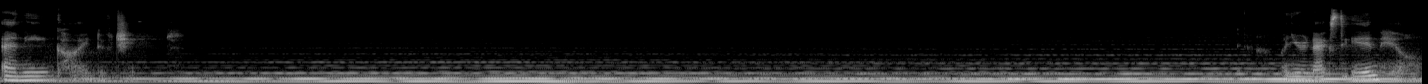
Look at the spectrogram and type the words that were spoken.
any kind of change. Next inhale,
